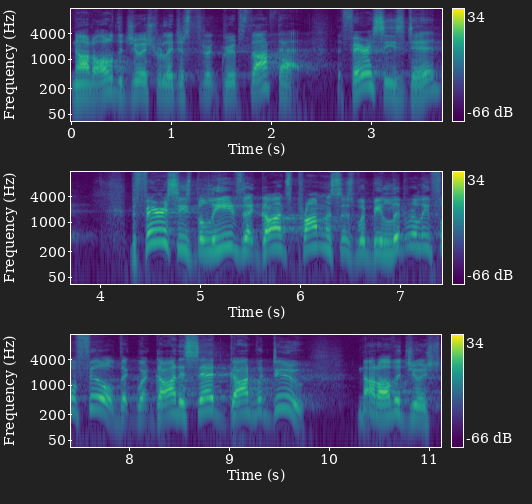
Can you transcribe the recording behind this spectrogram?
Not all of the Jewish religious th- groups thought that. The Pharisees did. The Pharisees believed that God's promises would be literally fulfilled, that what God has said, God would do. Not all the Jewish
